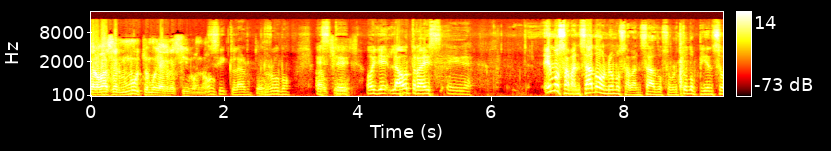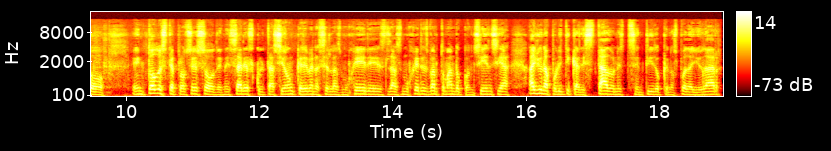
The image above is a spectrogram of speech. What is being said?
pero va a ser mucho, muy agresivo, ¿no? Sí, claro, rudo. Este, oye, la otra es, eh, ¿hemos avanzado o no hemos avanzado? Sobre todo pienso en todo este proceso de necesaria ocultación que deben hacer las mujeres, las mujeres van tomando conciencia, hay una política de Estado en este sentido que nos puede ayudar.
